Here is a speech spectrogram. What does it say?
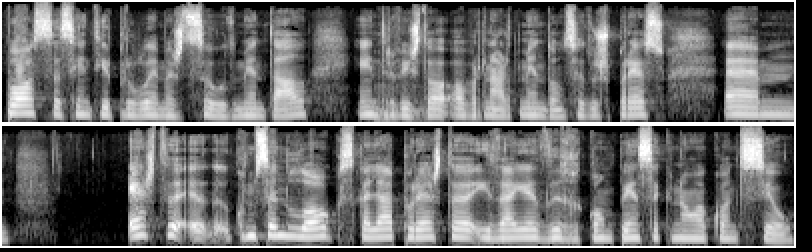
possa sentir problemas de saúde mental, em entrevista uhum. ao Bernardo Mendonça do Expresso. Um, esta, eh, começando logo, se calhar, por esta ideia de recompensa que não aconteceu.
